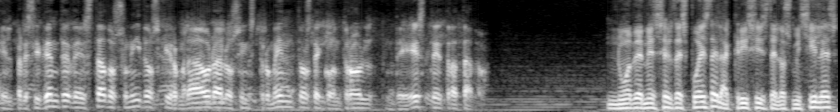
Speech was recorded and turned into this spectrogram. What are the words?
El presidente de Estados Unidos firmará ahora los instrumentos de control de este tratado. Nueve meses después de la crisis de los misiles,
